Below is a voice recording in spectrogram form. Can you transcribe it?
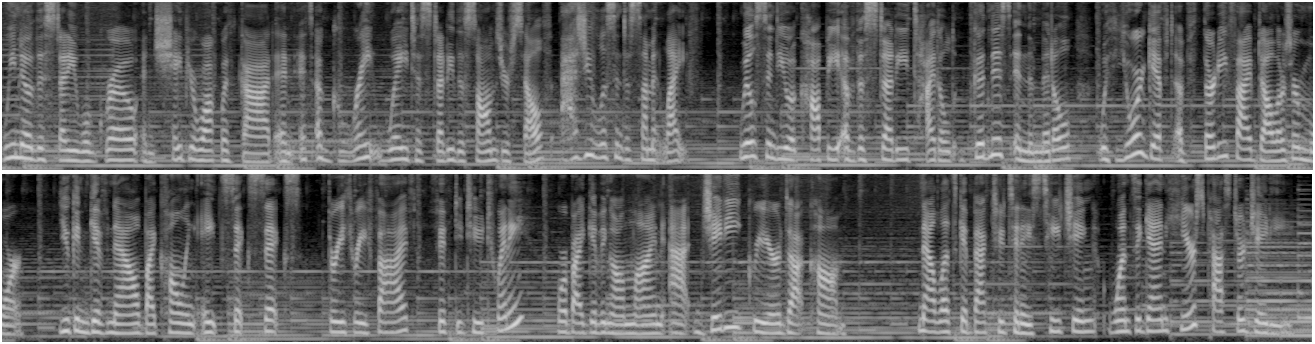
We know this study will grow and shape your walk with God, and it's a great way to study the Psalms yourself as you listen to Summit Life. We'll send you a copy of the study titled Goodness in the Middle with your gift of $35 or more. You can give now by calling 866 335 5220 or by giving online at jdgreear.com. Now let's get back to today's teaching. Once again, here's Pastor JD.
